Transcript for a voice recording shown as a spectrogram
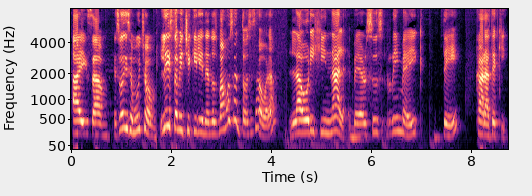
Ay, Sam. Eso dice mucho. Listo, mis chiquilines. Nos vamos entonces ahora. La original versus remake de Karate Kid.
